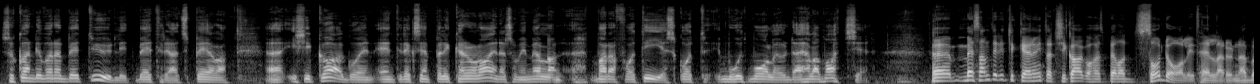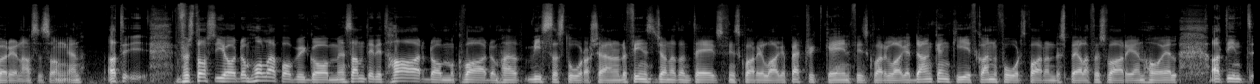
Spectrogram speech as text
så kan det vara betydligt bättre att spela äh, i Chicago än, än till exempel i Carolina som emellan eh, bara får tio skott mot målet under hela matchen. Eh, men samtidigt tycker jag inte att Chicago har spelat så dåligt heller under början av säsongen. Att, eh, förstås, ja, de håller på att bygga om, men samtidigt har de kvar de här vissa stora stjärnorna. Det finns Jonathan Taves, finns kvar i laget, Patrick Kane finns kvar i laget, Duncan Keith kan fortfarande spela försvar i NHL. Att inte,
